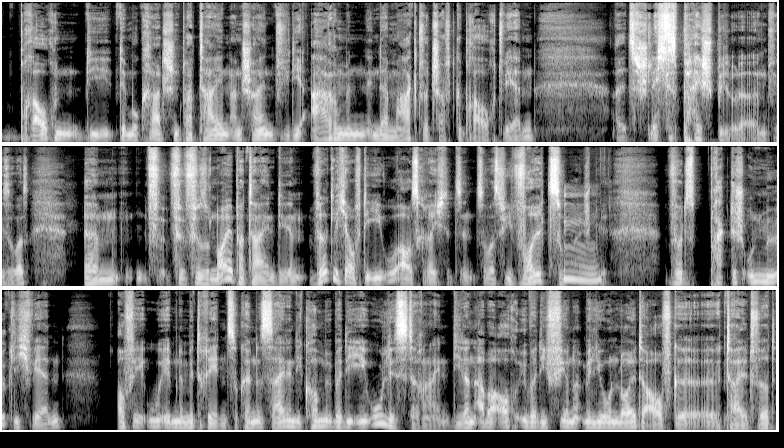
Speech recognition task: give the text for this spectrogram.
brauchen die demokratischen Parteien anscheinend wie die Armen in der Marktwirtschaft gebraucht werden. Als schlechtes Beispiel oder irgendwie sowas. Ähm, für, für so neue Parteien, die dann wirklich auf die EU ausgerichtet sind, sowas wie Volt zum mhm. Beispiel, wird es praktisch unmöglich werden, auf EU-Ebene mitreden zu können, es sei denn, die kommen über die EU-Liste rein, die dann aber auch über die 400 Millionen Leute aufgeteilt wird,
